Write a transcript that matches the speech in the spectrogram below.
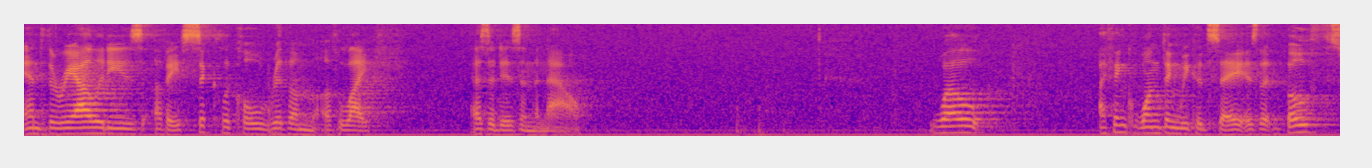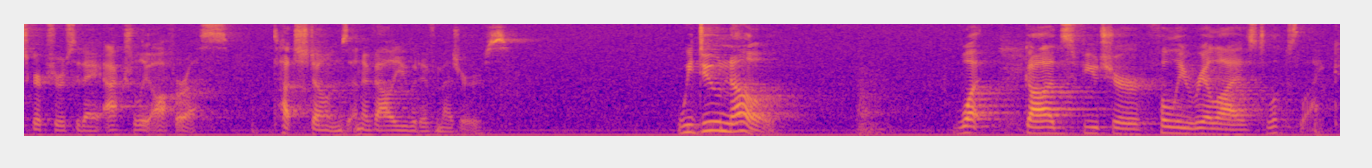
and the realities of a cyclical rhythm of life as it is in the now. Well, I think one thing we could say is that both scriptures today actually offer us touchstones and evaluative measures. We do know what God's future fully realized looks like,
